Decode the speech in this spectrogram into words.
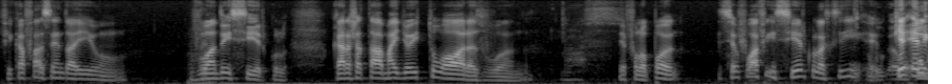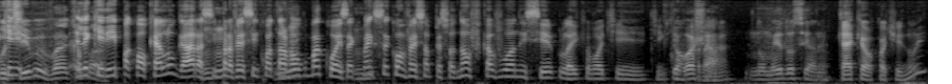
Fica fazendo aí um voando em círculo. O cara já tá há mais de oito horas voando. Nossa. Ele falou, pô, se eu voar em círculo assim, O, que o ele queria, acabar. ele queria ir para qualquer lugar assim Uhum. para ver se encontrava Uhum. alguma coisa. Aí como é que você convence uma pessoa? Não, fica voando em círculo aí que eu vou te, te encontrar. Que eu vou achar. No meio do oceano. Quer que eu continue?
